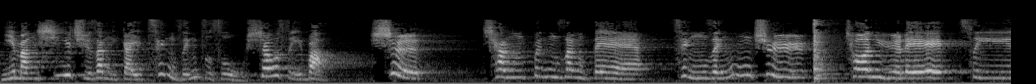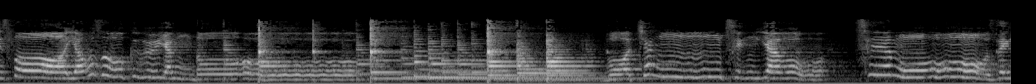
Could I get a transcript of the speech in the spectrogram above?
你们西去人该趁人之所消息吧。是，枪兵上的。情人去，巧女来，谁说要入贵阳都？我将情友切莫人，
